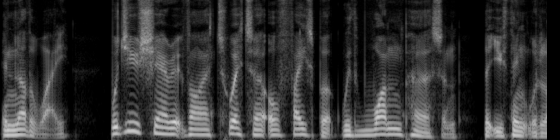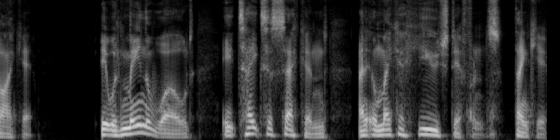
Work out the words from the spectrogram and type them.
in another way, would you share it via Twitter or Facebook with one person that you think would like it? It would mean the world. It takes a second and it'll make a huge difference. Thank you.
